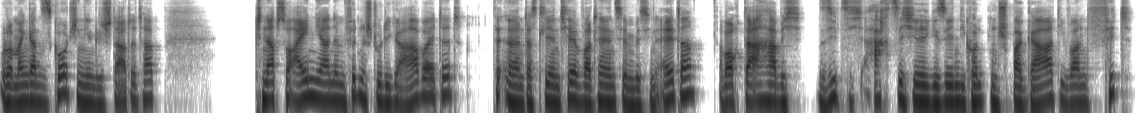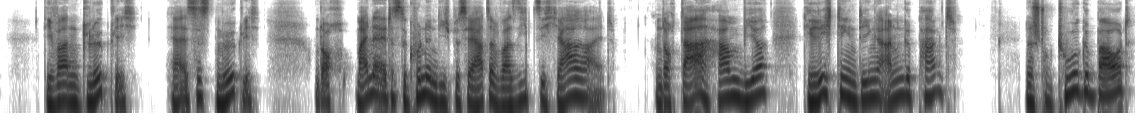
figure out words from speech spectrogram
oder mein ganzes Coaching hier gestartet habe, knapp so ein Jahr in einem Fitnessstudio gearbeitet. Äh, das Klientel war tendenziell ein bisschen älter, aber auch da habe ich 70, 80-Jährige gesehen, die konnten Spagat, die waren fit, die waren glücklich. Ja, es ist möglich. Und auch meine älteste Kundin, die ich bisher hatte, war 70 Jahre alt. Und auch da haben wir die richtigen Dinge angepackt, eine Struktur gebaut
